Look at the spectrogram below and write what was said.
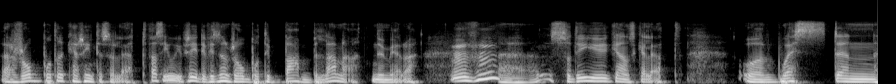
robotar kanske inte är så lätt. Fast jo, i och för sig, det finns en robot i Babblarna numera. Mm -hmm. Så det är ju ganska lätt. Och western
